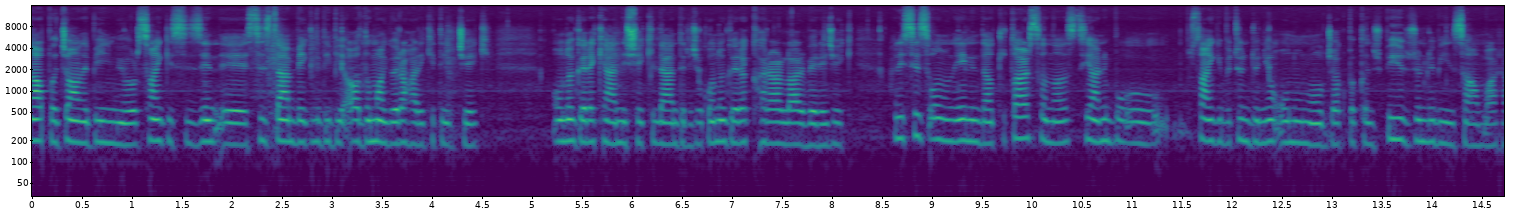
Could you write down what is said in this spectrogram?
ne yapacağını bilmiyor. Sanki sizin e, sizden beklediği bir adıma göre hareket edecek. Ona göre kendi şekillendirecek, ona göre kararlar verecek. Hani siz onun elinden tutarsanız yani bu sanki bütün dünya onun olacak. Bakın bir hüzünlü bir insan var.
